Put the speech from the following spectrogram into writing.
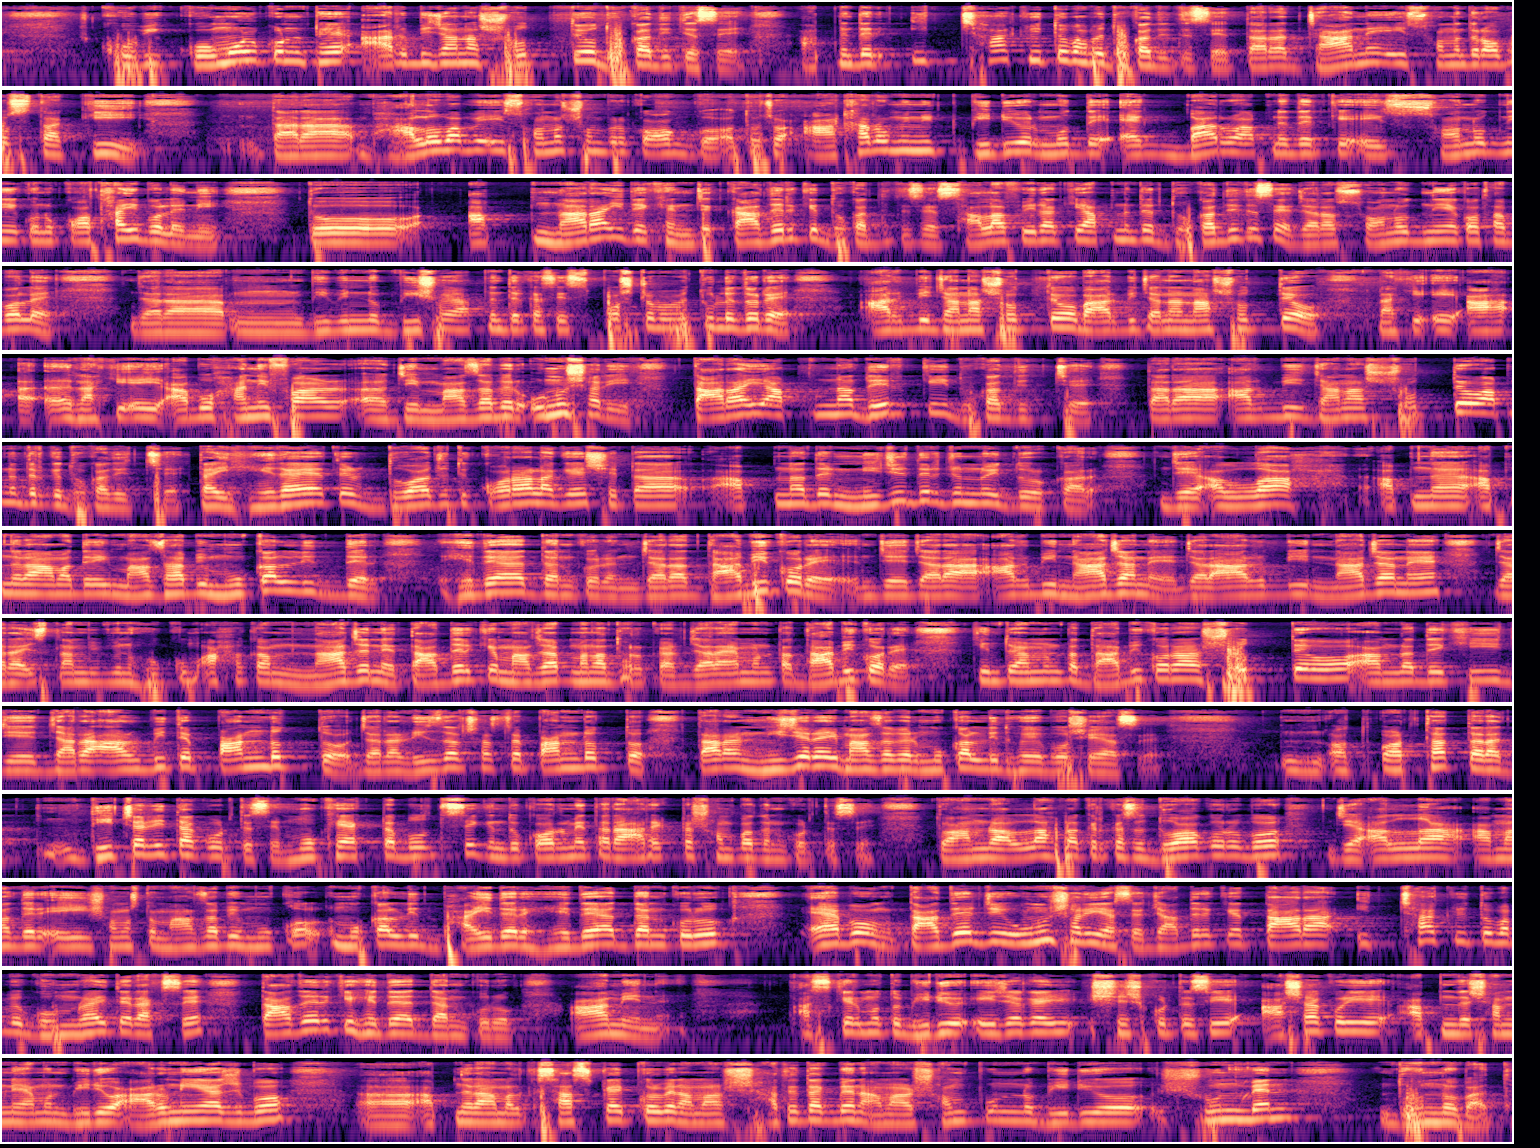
খুবই কোমল কণ্ঠে আরবি জানা সত্ত্বেও ধোকা দিতেছে। আপনাদের ইচ্ছাকৃতভাবে ধোকা দিতেছে। তারা জানে এই সনদের অবস্থা কি। তারা ভালোভাবে এই সনদ সম্পর্কে অজ্ঞ। অথচ আঠারো মিনিট ভিডিওর মধ্যে একবারও আপনাদেরকে এই সনদ নিয়ে কোনো কথাই বলেনি। তো আপনারাই দেখেন যে কাদেরকে ধোকা দিতেছে। সালাফিরা কি আপনাদের ধোকা দিতেছে? যারা সনদ নিয়ে কথা বলে, যারা বিভিন্ন বিষয় আপনাদের কাছে স্পষ্টভাবে তুলে ধরে, আরবি জানা সত্ত্বেও বা আরবি জানা না সত্ত্বেও, নাকি এই নাকি এই আবু হানিফার যে মাজাবের অনুসারী, তারাই আপনাদেরকেই ধোকা দিচ্ছে। তারা আরবি জানা সত্ত্বেও আপনাদেরকে ধোকা দিচ্ছে। তাই হেদায়েতের দোয়া যদি করা লাগে, সেটা আপনাদের নিজেদের জন্যই দরকার যে আল্লাহ, আপনা, আপনারা আমাদের এই মাঝাবি মুকাল্লিদদের হেদায়াত দান করেন, যারা দাবি করে যে যারা আরবি না জানে, যারা আরবি না জানে, যারা ইসলাম বিভিন্ন হুকুম, আহকাম না জানে তাদেরকে মাজাব মানা দরকার। যারা এমনটা দাবি করে, কিন্তু এমনটা দাবি করা সত্ত্বেও আমরা দেখি যে যারা আরবিতে পাণ্ডত্য যারা রিজাল্ট শাস্ত্রে পাণ্ডত্য তারা নিজেরাই মাজাবের মুকাল্লিদ হয়ে বসে আছে। অর্থাৎ তারা দ্বিচারিতা করতেছে, মুখে একটা বলতেছে, কিন্তু কর্মে তারা আরেকটা সম্পাদন করতেছে। তো আমরা আল্লাহ পাকের কাছে দোয়া করব যে আল্লাহ আমাদের এই সমস্ত মাঝাবি মুকল, মুকাল্লিদ ভাইদের হেদায়াত দান করুক এবং তাদের যে অনুসারী আছে, যাদেরকে তারা ইচ্ছাকৃতভাবে ঘুমরাইতে রাখছে, তাদেরকে হেদায়াত দান করুক। আমিন। আজকের মতো ভিডিও এই জায়গায় শেষ করতেছি। আশা করি আপনাদের সামনে এমন ভিডিও আরও নিয়ে আসব। আপনারা আমাকে সাবস্ক্রাইব করবেন, আমার সাথে থাকবেন, আমার সম্পূর্ণ ভিডিও শুনবেন। ধন্যবাদ।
